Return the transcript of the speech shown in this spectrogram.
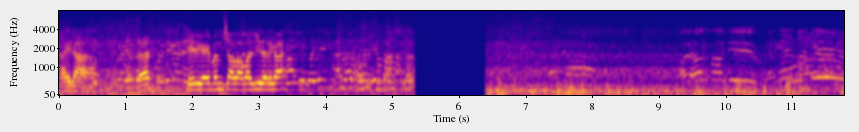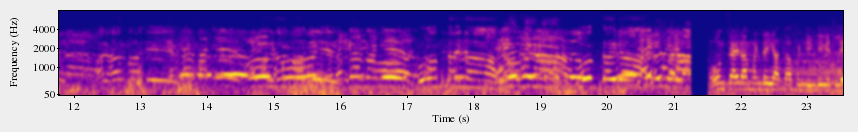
साईराम. तर तेर गायबम शाह बाबाजी दर्गा हर हर महादेव हर हर महादेव हर हर महादेव ओम साईराम ओम साईराम ओम साईराम मंडळी आता आपण दिंडी घेतली.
